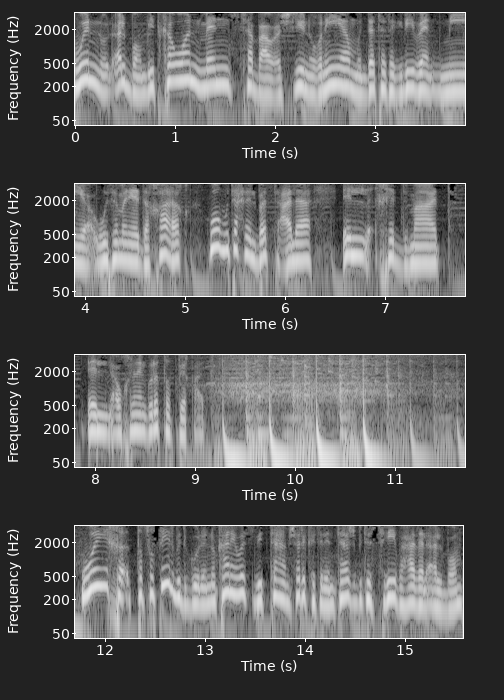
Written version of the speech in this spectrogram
وإنه الألبوم بيتكون من 27 أغنية مدتها تقريبا 108 دقائق وهو متاح للبث على الخدمات ال- أو خلينا نقول التطبيقات. والتفاصيل بتقول إنه كاني ويست بيتهم شركة الإنتاج بتسريب هذا الألبوم.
